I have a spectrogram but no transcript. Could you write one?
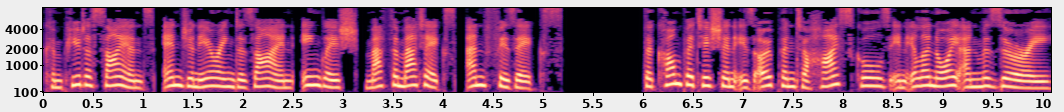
computer science, engineering design, English, mathematics, and physics. The competition is open to high schools in Illinois and Missouri.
